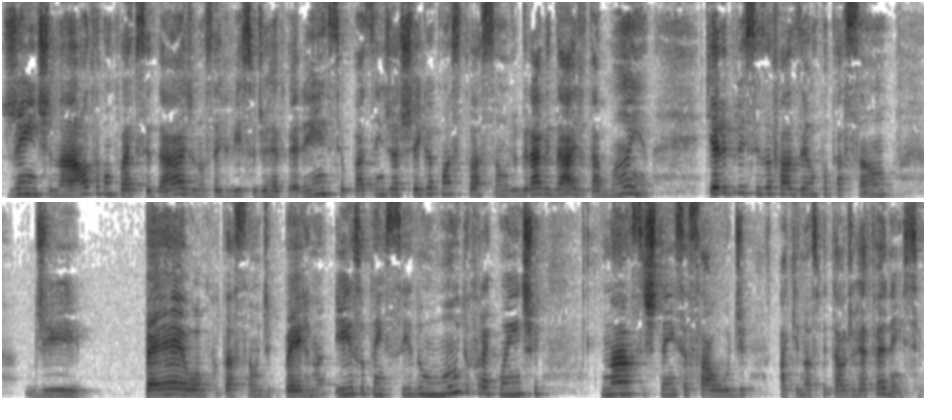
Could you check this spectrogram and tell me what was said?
gente na alta complexidade, no serviço de referência, o paciente já chega com a situação de gravidade tamanha que ele precisa fazer amputação de pé ou amputação de perna. E isso tem sido muito frequente na assistência à saúde aqui no hospital de referência.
